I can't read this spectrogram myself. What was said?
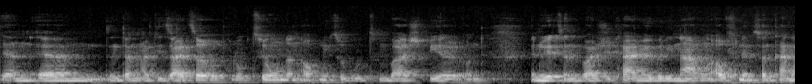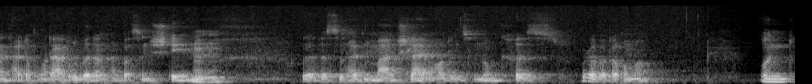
dann ähm, sind dann halt die Salzsäureproduktion dann auch nicht so gut zum Beispiel. Und wenn du jetzt zum Beispiel Keime über die Nahrung aufnimmst, dann kann dann halt auch mal darüber dann halt was entstehen. Mhm. Oder dass du halt eine Magenschleimhautentzündung kriegst oder was auch immer. Und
